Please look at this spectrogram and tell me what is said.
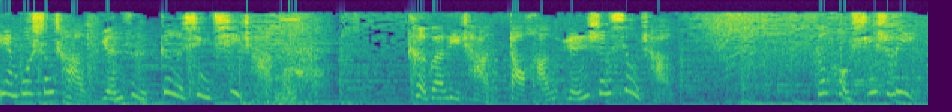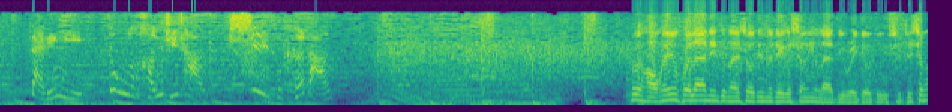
电波声场源自个性气场，客观立场导航人生秀场。搜后新势力带领你纵横职场，势不可挡。各位好，欢迎回来！您正在收听的这个声音来自于 Radio 都市之声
